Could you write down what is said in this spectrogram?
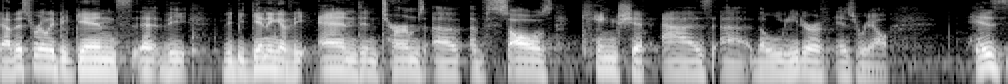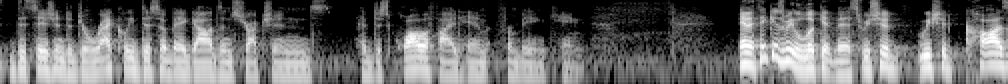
Now, this really begins uh, the, the beginning of the end in terms of, of Saul's kingship as uh, the leader of Israel. His decision to directly disobey God's instructions have disqualified him from being king. And I think as we look at this, we should, we should cause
